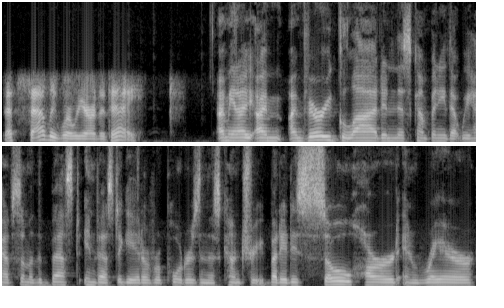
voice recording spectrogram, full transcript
that's sadly where we are today. I mean, I, am I'm, I'm very glad in this company that we have some of the best investigative reporters in this country, but it is so hard and rare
